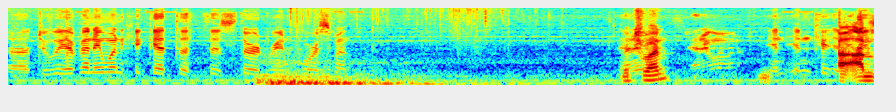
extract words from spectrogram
Uh, do we have anyone who could get the, this third reinforcement? Which Anyone? one? Anyone? In, in, in, Uh, I'm-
